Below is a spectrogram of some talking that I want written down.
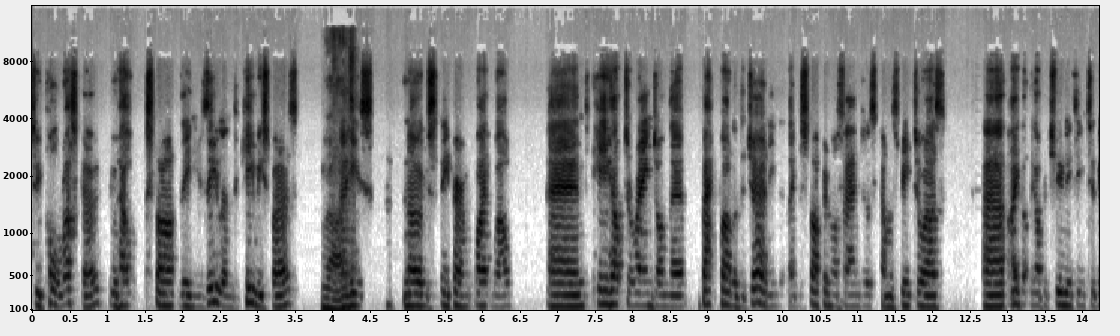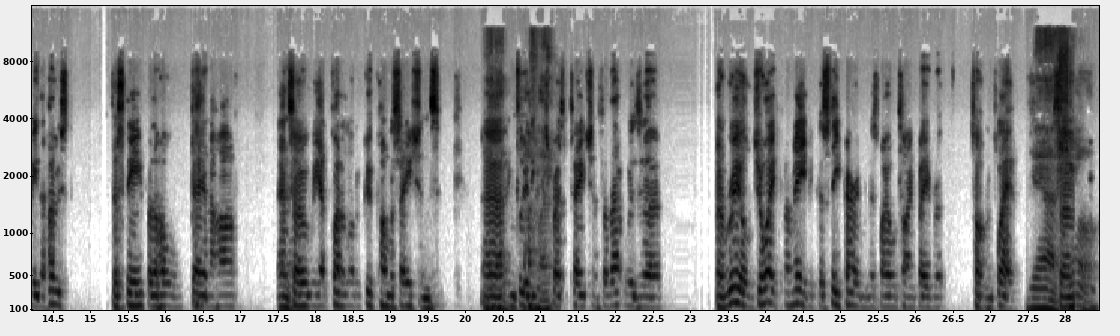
to Paul Rusco, who helped start the New Zealand Kiwi Spurs. Right. Uh, he knows Steve Perrin quite well. And he helped arrange on the back part of the journey that they would stop in Los Angeles, come and speak to us. Uh, I got the opportunity to be the host to Steve for the whole day and a half. And so we had quite a lot of good conversations, uh, yeah, including lovely. his presentation. So that was uh, a real joy for me because Steve Perryman is my all-time favorite Tottenham player. Yeah, so, sure.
